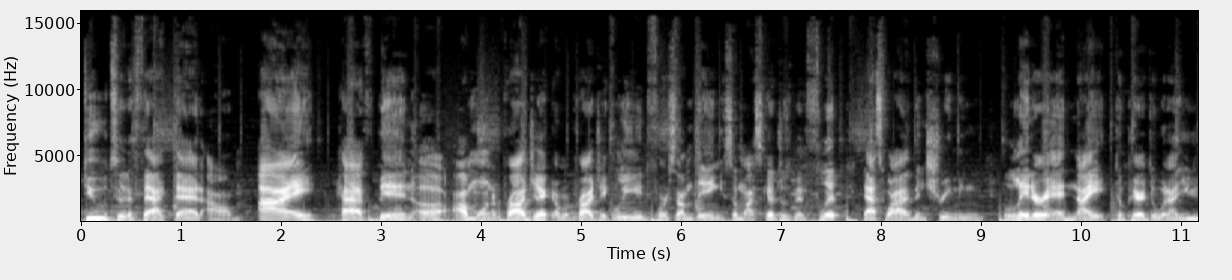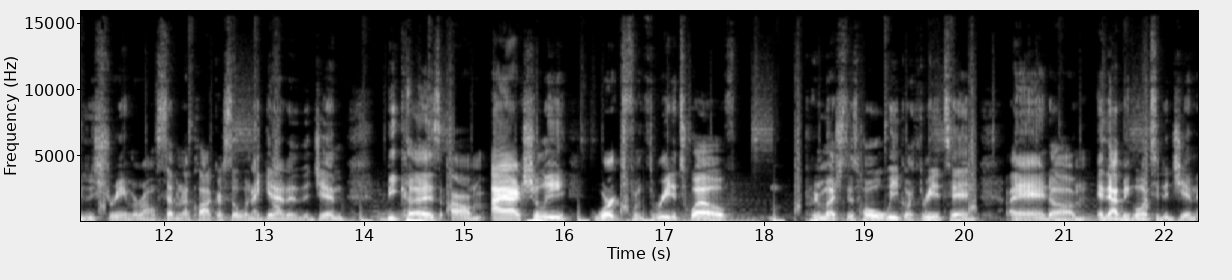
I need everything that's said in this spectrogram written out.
due to the fact that um, I have been uh, I'm on a project I'm a project lead for something so my schedule's been flipped. That's why I've been streaming later at night compared to when I usually stream around 7 o'clock or so when I get out of the gym because um, I actually worked from 3 to 12 pretty much this whole week or 3 to 10 and um, and I've been going to the gym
